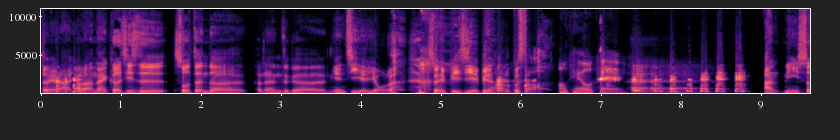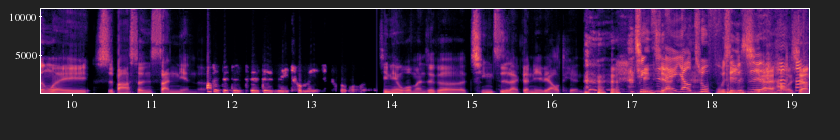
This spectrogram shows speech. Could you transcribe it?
对啦，有啦。奶哥其实说真的，可能这个年纪也有了，所以脾气也变好了不少。OK，OK。啊，你身为十八生三年了，哦，对对对对对，没错没错。今天我们这个亲自来跟你聊天，亲自来要祝福 是不是？听起来好像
